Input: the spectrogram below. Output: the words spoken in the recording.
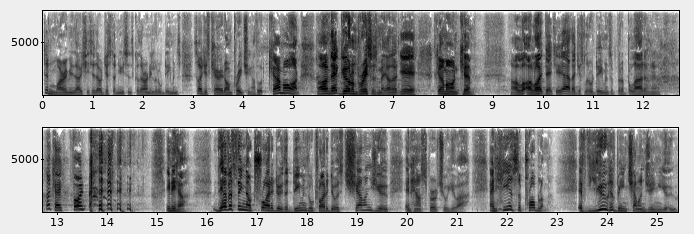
Didn't worry me though. She said, They were just a nuisance because they're only little demons. So I just carried on preaching. I thought, Come on. Oh, that girl impresses me. I thought, Yeah, come on, Kim. I, I like that. Yeah, they're just little demons, a bit of blood. and uh, Okay, fine. Anyhow, the other thing they'll try to do, the demons will try to do, is challenge you in how spiritual you are. And here's the problem if you have been challenging you,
